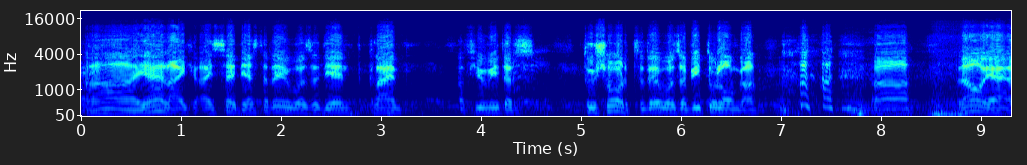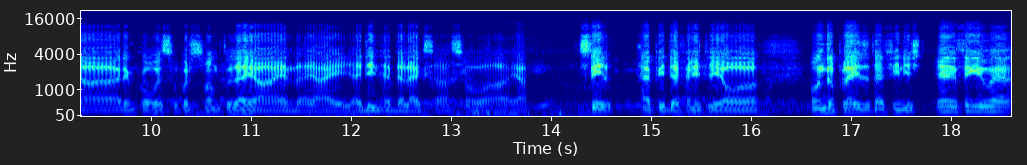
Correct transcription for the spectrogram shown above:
Uh, yeah, like I said yesterday, was at the end climb a few meters too short. Today was a bit too long. Huh? uh, no, yeah, uh, Remco was super strong today, uh, and I, I didn't have the legs, uh, so uh, yeah. Still, happy definitely uh, on the place that I finished. Yeah, I think you were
